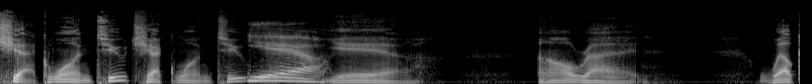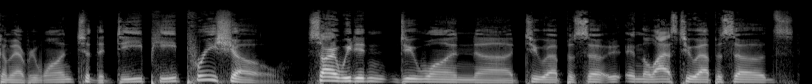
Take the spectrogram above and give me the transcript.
Check one, two, check one, two. Yeah. Yeah. All right. Welcome everyone to the DP pre-show. Sorry we didn't do one uh two episode in the last two episodes.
